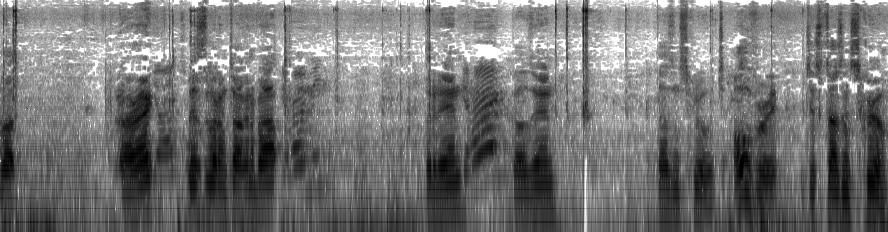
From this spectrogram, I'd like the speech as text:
Look. All right. This is what I'm talking about. You heard me? Put it in. Goes in. Doesn't screw. It's over it. It just doesn't screw.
